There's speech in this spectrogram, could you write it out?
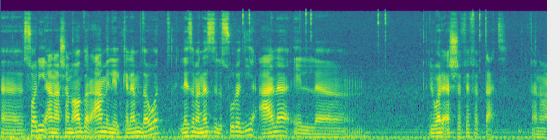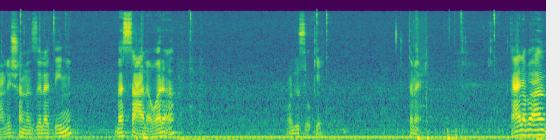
آه sorry أنا عشان أقدر أعمل الكلام دوت لازم أنزل الصورة دي على الورقة الشفافة بتاعتي. فأنا معلش هنزلها تاني بس على ورقة. وادوس okay. تمام. تعالى بقى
